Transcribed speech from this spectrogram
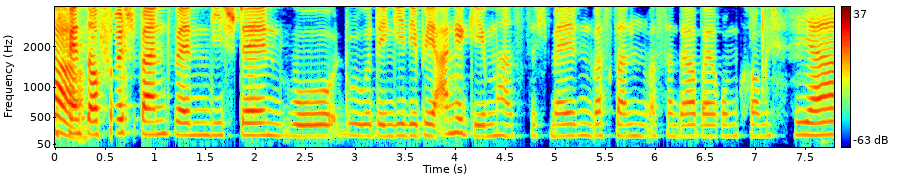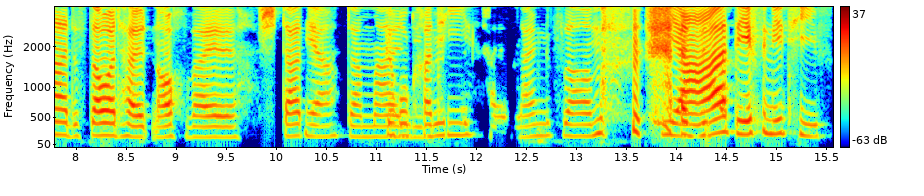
Ich fände ja. es auch voll spannend, wenn die Stellen, wo du den GdB angegeben hast, sich melden, was dann was dann dabei rumkommt. Ja, das dauert halt noch, weil Stadt, Ja, da Mühlen Bürokratie. halt langsam. Also, Ja, habe definitiv.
